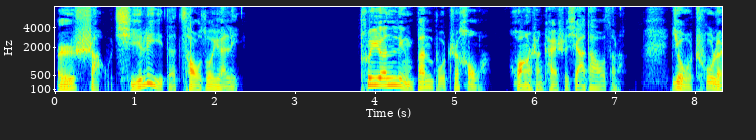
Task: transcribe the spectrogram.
而少其力的操作原理。推恩令颁布之后啊，皇上开始下刀子了，又出了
